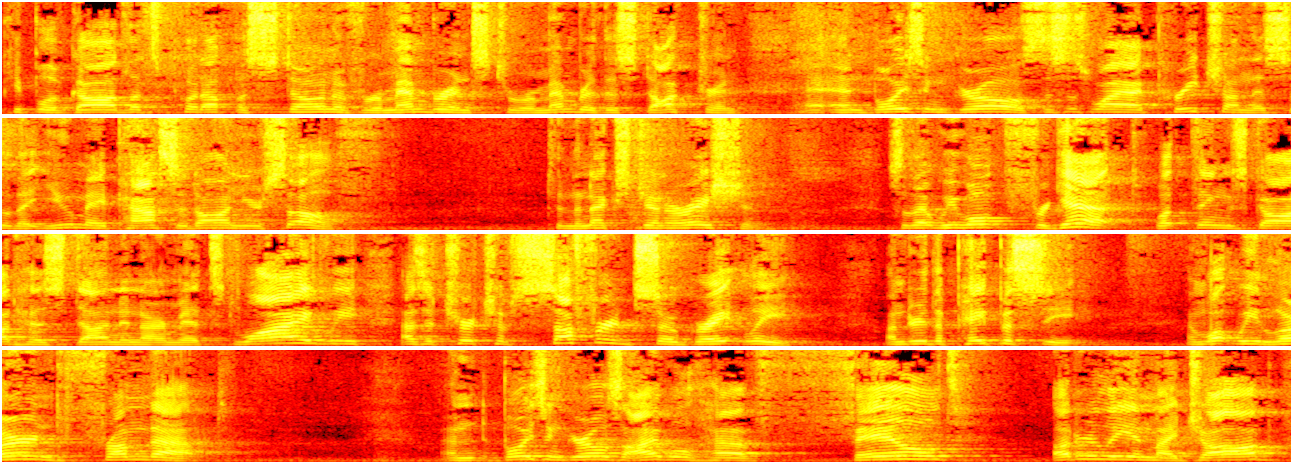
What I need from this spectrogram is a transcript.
People of God, let's put up a stone of remembrance to remember this doctrine. And boys and girls, this is why I preach on this, so that you may pass it on yourself to the next generation. So that we won't forget what things God has done in our midst. Why we as a church have suffered so greatly under the papacy and what we learned from that. And boys and girls, I will have failed utterly in my job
